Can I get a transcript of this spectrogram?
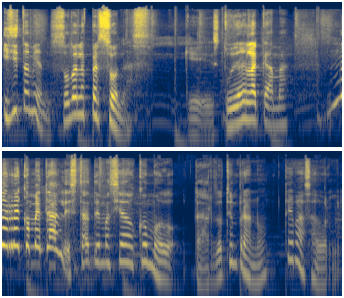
Y si también son de las personas que estudian en la cama, no es recomendable, estás demasiado cómodo. Tarde o temprano te vas a dormir.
